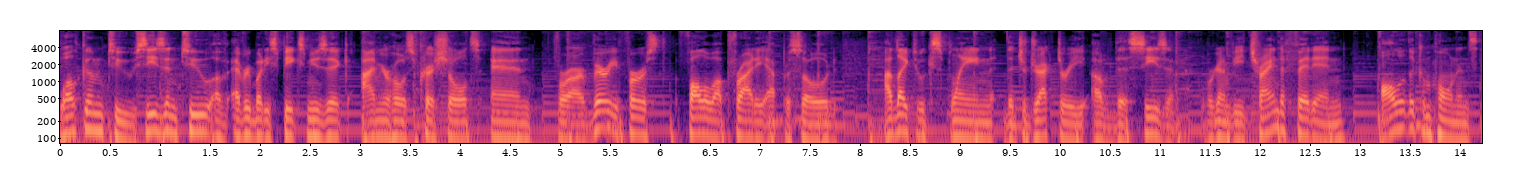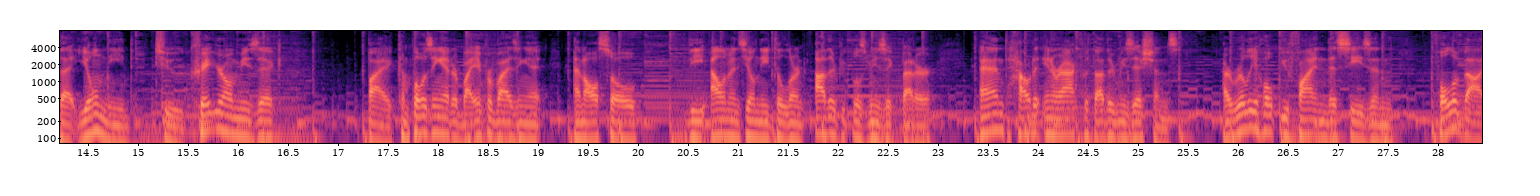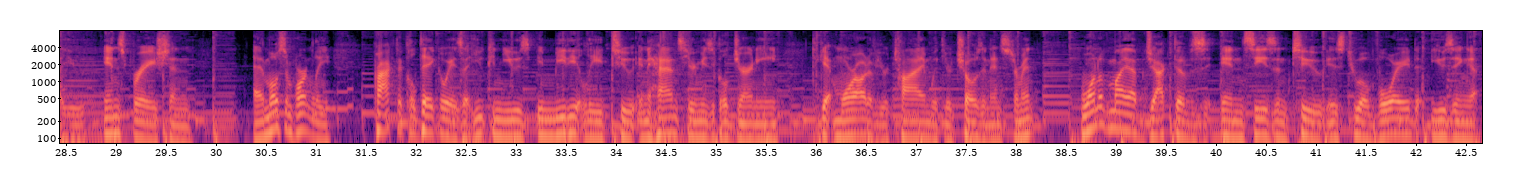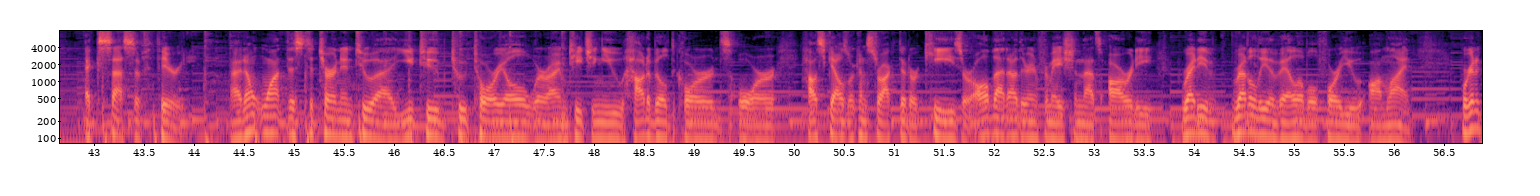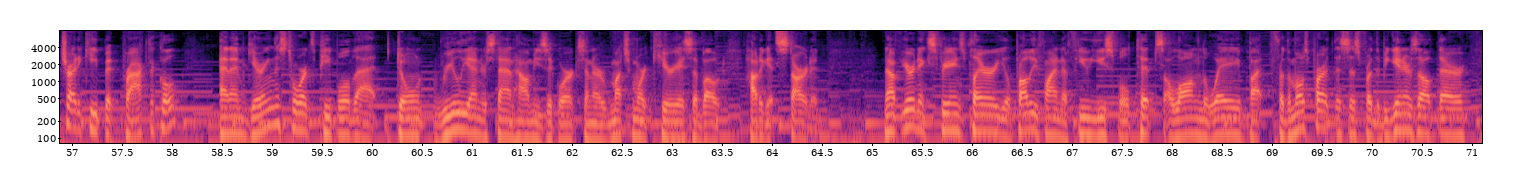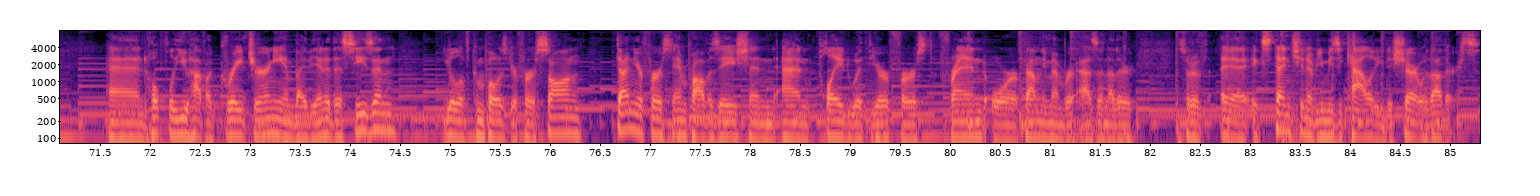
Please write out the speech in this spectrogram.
Welcome to season two of Everybody Speaks Music. I'm your host, Kris Schulz, and for our very first follow up Friday episode, I'd like to explain the trajectory of this season. We're going to be trying to fit in all of the components that you'll need to create your own music by composing it or by improvising it, and also the elements you'll need to learn other people's music better and how to interact with other musicians. I really hope you find this season full of value, inspiration, and most importantly, practical takeaways that you can use immediately to enhance your musical journey, to get more out of your time with your chosen instrument. One of my objectives in season two is to avoid using excessive theory. I don't want this to turn into a YouTube tutorial where I'm teaching you how to build chords or how scales are constructed or keys or all that other information that's already ready readily available for you online. We're going to try to keep it practical and I'm gearing this towards people that don't really understand how music works and are much more curious about how to get started. Now, if you're an experienced player, you'll probably find a few useful tips along the way, but for the most part, this is for the beginners out there. And hopefully, you have a great journey. And by the end of this season, you'll have composed your first song, done your first improvisation, and played with your first friend or family member as another sort of uh, extension of your musicality to share it with others.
